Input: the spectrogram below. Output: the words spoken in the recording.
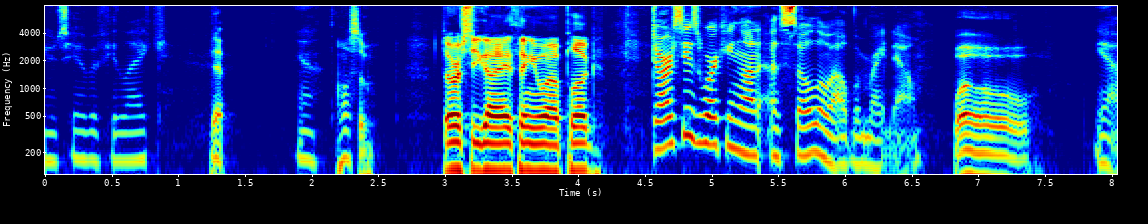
YouTube if you like. Yep. Yeah. Awesome. Darcy, you got anything you want to plug? Darcy's working on a solo album right now. Whoa. Yeah,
